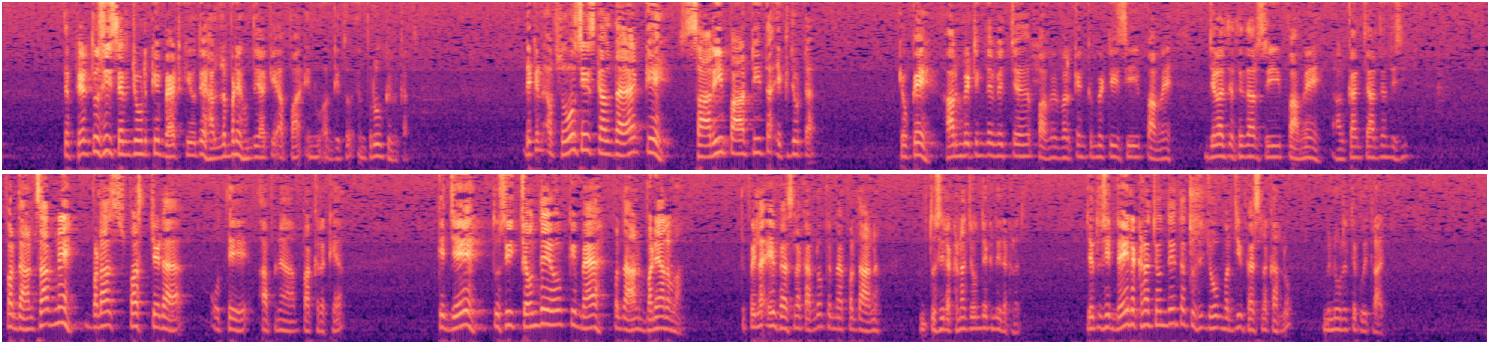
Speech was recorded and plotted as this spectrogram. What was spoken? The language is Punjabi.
ਤੇ ਫਿਰ ਤੁਸੀਂ ਸਿਰ ਜੋੜ ਕੇ ਬੈਠ ਕੇ ਉਹਦੇ ਹੱਲ ਲੱਭਣੇ ਹੁੰਦੇ ਆ ਕਿ ਆਪਾਂ ਇਹਨੂੰ ਅੱਗੇ ਤੋਂ ਇੰਪਰੂਵ ਕਿਵੇਂ ਕਰ ਲੇਕਿਨ ਅਫਸੋਸ ਇਸ ਗੱਲ ਦਾ ਹੈ ਕਿ ਸਾਰੀ ਪਾਰਟੀ ਤਾਂ ਇਕਜੁੱਟ ਹੈ। ਕਿਉਂਕਿ ਹਰ ਮੀਟਿੰਗ ਦੇ ਵਿੱਚ ਭਾਵੇਂ ਵਰਕਿੰਗ ਕਮੇਟੀ ਸੀ, ਭਾਵੇਂ ਜ਼ਿਲ੍ਹਾ ਜਥੇਦਾਰ ਸੀ, ਭਾਵੇਂ ਹਲਕਾ ਇੰਚਾਰਜਾਂ ਦੀ ਸੀ। ਪ੍ਰਧਾਨ ਸਾਹਿਬ ਨੇ ਬੜਾ ਸਪਸ਼ਟ ਜਿਹੜਾ ਉੱਥੇ ਆਪਣਾ ਪੱਖ ਰੱਖਿਆ ਕਿ ਜੇ ਤੁਸੀਂ ਚਾਹੁੰਦੇ ਹੋ ਕਿ ਮੈਂ ਪ੍ਰਧਾਨ ਬਣਿਆ ਰਵਾਂ, ਤੇ ਪਹਿਲਾਂ ਇਹ ਫੈਸਲਾ ਕਰ ਲਓ ਕਿ ਮੈਂ ਪ੍ਰਧਾਨ ਤੁਸੀਂ ਰੱਖਣਾ ਚਾਹੁੰਦੇ ਕਿ ਨਹੀਂ ਰੱਖਣਾ ਚਾਹੁੰਦੇ। ਜੇ ਤੁਸੀਂ ਨਹੀਂ ਰੱਖਣਾ ਚਾਹੁੰਦੇ, ਤਾਂ ਤੁਸੀਂ ਜੋ ਮਰਜ਼ੀ ਫੈਸਲਾ ਕਰ ਲਓ, ਮੈਨੂੰ ਉਹਦੇ ਤੇ ਕੋਈ ਇਤਰਾਜ਼ ਨਹੀਂ।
